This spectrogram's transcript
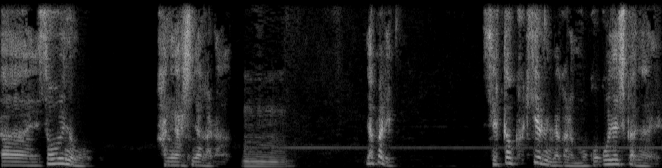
はい、そういうのを話しながら、うん、やっぱり、せっかく来てるんだからもうここでしかない。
